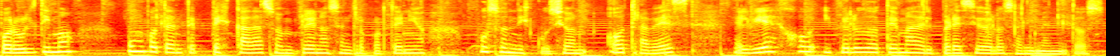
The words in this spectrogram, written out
Por último, un potente pescadazo en pleno centro porteño puso en discusión otra vez el viejo y peludo tema del precio de los alimentos.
